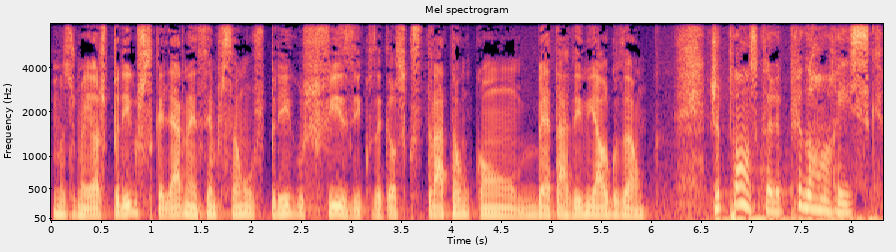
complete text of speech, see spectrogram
Mas os maiores perigos, se calhar, nem sempre são os perigos físicos, aqueles que se tratam com betadine e algodão. Je pense que le plus grand risque,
